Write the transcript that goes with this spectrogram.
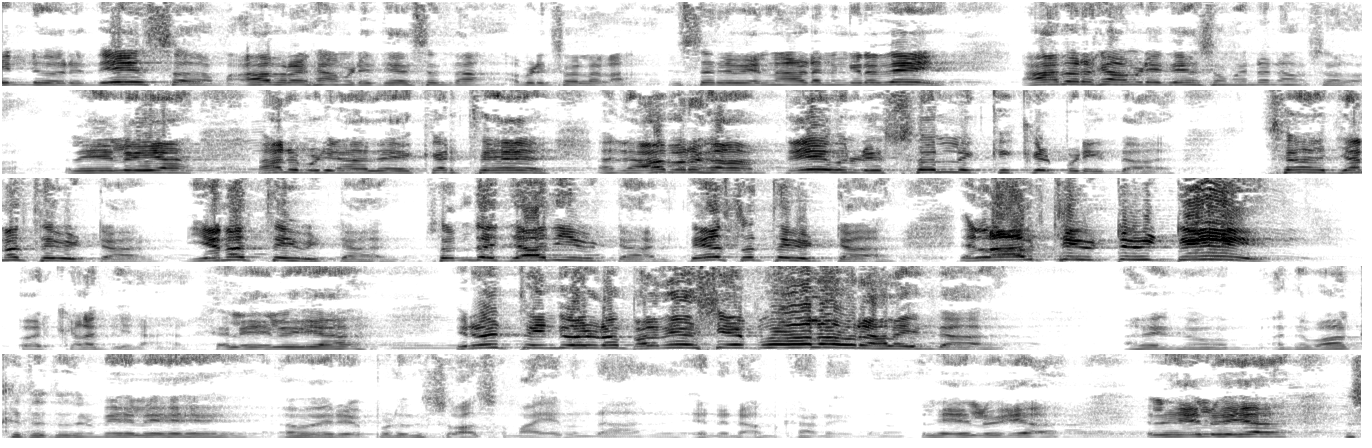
இன்று ஒரு தேசம் ஆபரகாமுடைய தேசம் தான் அப்படி சொல்லலாம். இஸ்ரேல் நாடுங்கிறதே ஆபரகாமுடைய தேசம் என்று நாம் சொல்லலாம். ஆனபடினாலே கருத்து அந்த ஆபரகாம் தேவனுடைய சொல்லுக்கு கீழ்ப்படிந்தார். ஜனத்தை விட்டார் இனத்தை விட்டார் சொந்த ஜாதியை விட்டார் தேசத்தை விட்டார் எல்லாவற்றையும் விட்டு விட்டு அவர் கிளம்பினார். இருபத்தி ஐந்து வருடம் பரதேசியை போல அவர் அலைந்தார். அடைந்தோம் அந்த வாக்கு தத்துவத்தின் மேலே அவர் எப்பொழுது சுவாசமாயிருந்தார் என்று நாம் காணுகின்றோம்.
